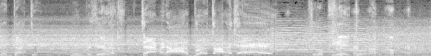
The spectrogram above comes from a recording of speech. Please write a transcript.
ידעתי. נו, וזה ילך. Terminal Brutality! זה לא Kreator.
